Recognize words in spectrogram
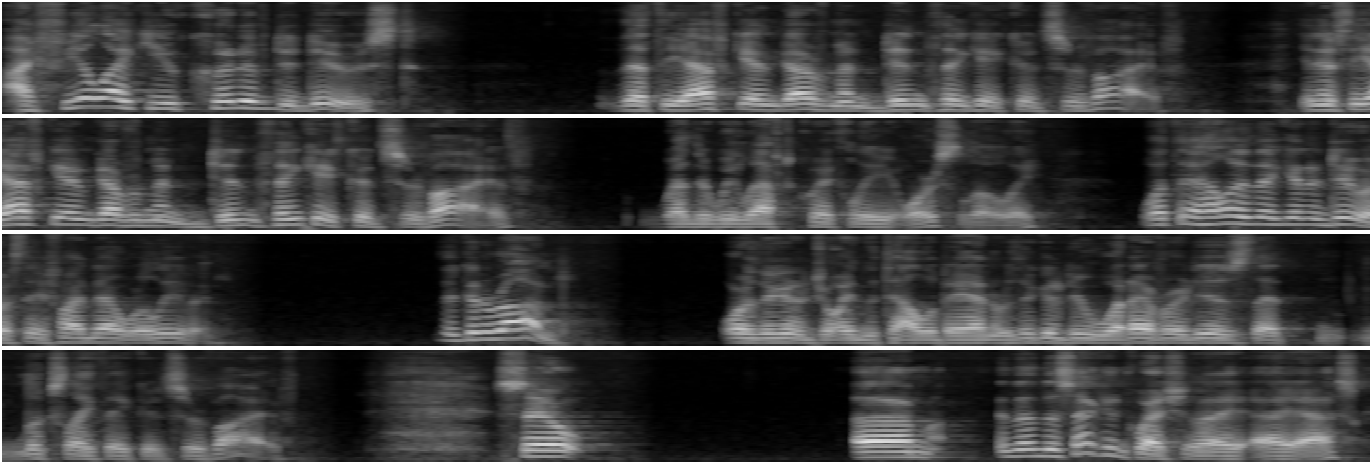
I feel like you could have deduced that the Afghan government didn't think it could survive. And if the Afghan government didn't think it could survive, whether we left quickly or slowly, what the hell are they going to do if they find out we're leaving? They're going to run. Or they're going to join the Taliban, or they're going to do whatever it is that looks like they could survive. So, um, and then the second question I, I ask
